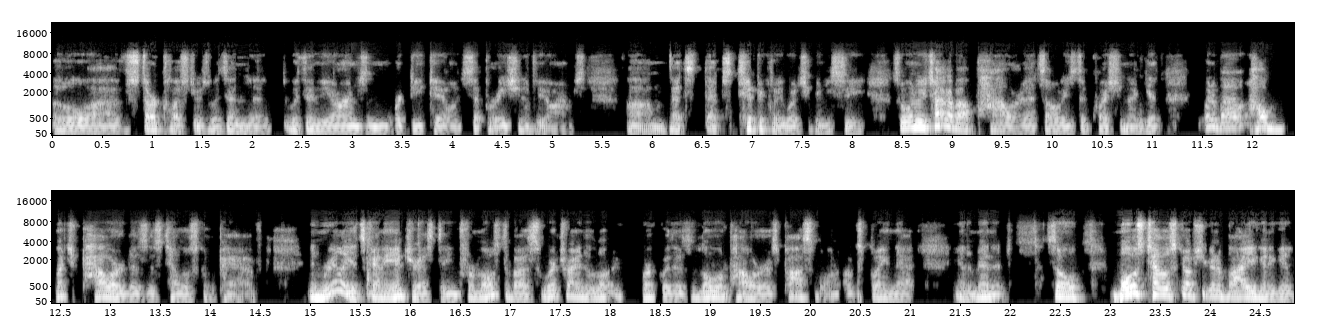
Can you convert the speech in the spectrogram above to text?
little uh, star clusters within the within the arms and more detail and separation of the arms. Um, that's that's typically what you're going to see. So when we talk about power, that's always the question I get. What about how much power does this telescope have? And really, it's kind of interesting. For most of us, we're trying to work with as low a power as possible. I'll explain that in a minute. So most telescopes you're going to buy, you're going to get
